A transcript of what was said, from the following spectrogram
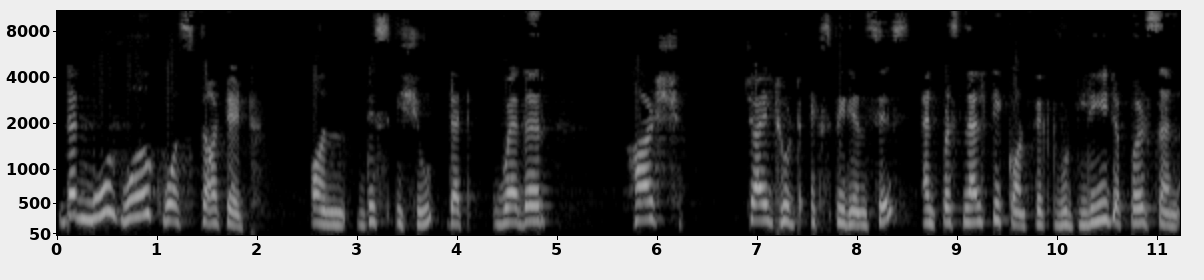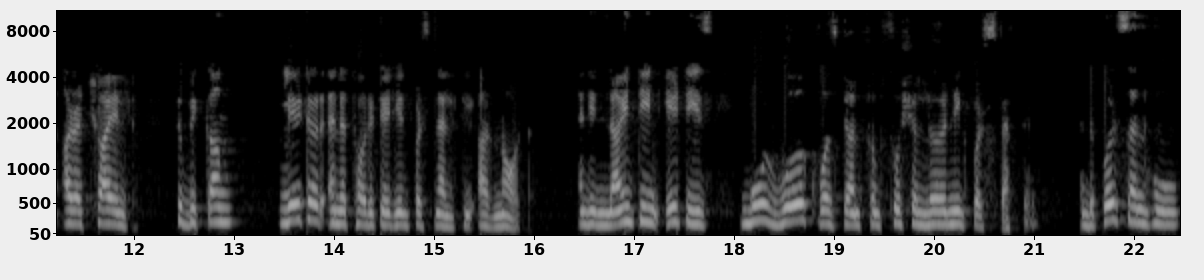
Then more work was started on this issue, that whether harsh childhood experiences and personality conflict would lead a person or a child to become later an authoritarian personality or not. And in 1980s, more work was done from social learning perspective. And the person who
